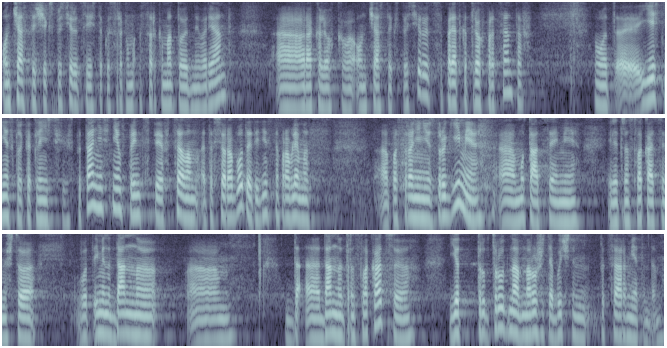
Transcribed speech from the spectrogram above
он часто еще экспрессируется, есть такой саркоматоидный вариант э, рака легкого, он часто экспрессируется, порядка 3%. Вот. Э, есть несколько клинических испытаний с ним, в принципе, в целом это все работает. Единственная проблема с, э, по сравнению с другими мутациями, или транслокациями, что вот именно данную, эм, данную транслокацию ее тру трудно обнаружить обычным ПЦР-методом.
